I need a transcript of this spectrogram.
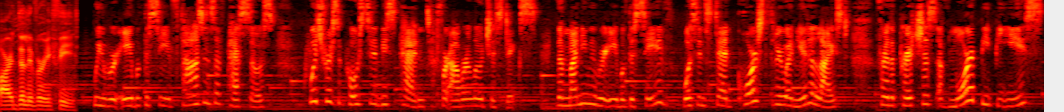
our delivery fees. We were able to save thousands of pesos which were supposed to be spent for our logistics. The money we were able to save was instead coursed through and utilized for the purchase of more PPEs,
